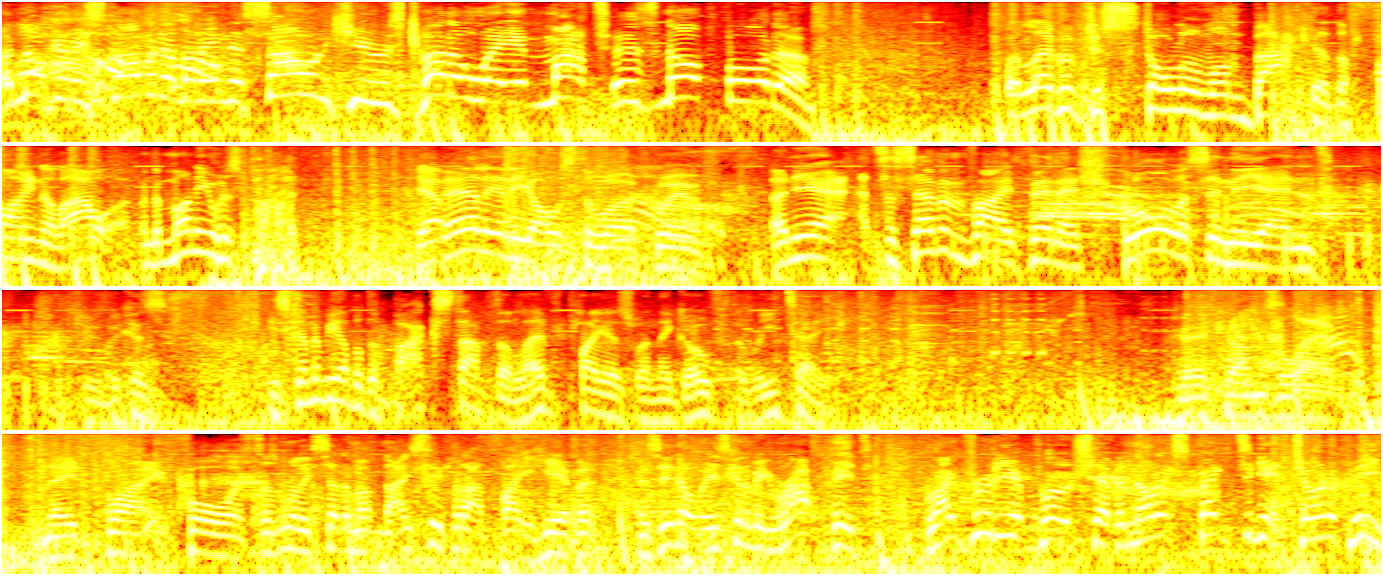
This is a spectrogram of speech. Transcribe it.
are not going to be stopping them. I mean, the sound cues cut away. It matters not for them. But Lev have just stolen one back at the final hour. And the money was bad. Yep. Barely any ults to work with. And yeah, it's a 7-5 finish. Flawless in the end. Because he's going to be able to backstab the Lev players when they go for the retake. Here comes Lev. Nade flying forwards. Doesn't really set him up nicely for that fight here, but Mazino is going to be rapid right through the approach there, but not expecting it. Jonah P.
